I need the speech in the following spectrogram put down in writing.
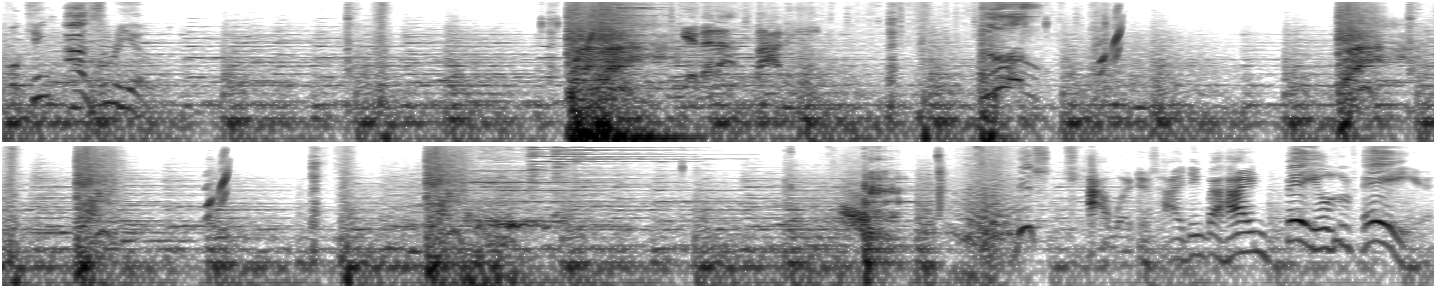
For King Azrael! Give it up, Bobby! Hiding behind bales of hay!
